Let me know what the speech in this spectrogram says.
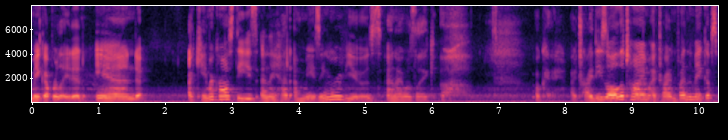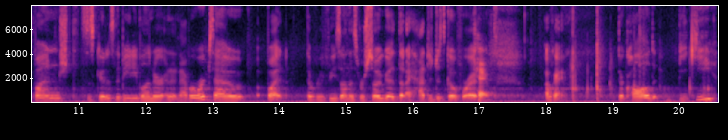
makeup related, and I came across these and they had amazing reviews, and I was like, Ugh, okay, I try these all the time. I try and find the makeup sponge that's as good as the beauty blender, and it never works out. But the reviews on this were so good that I had to just go for it. Okay. Okay. They're called Beakey.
